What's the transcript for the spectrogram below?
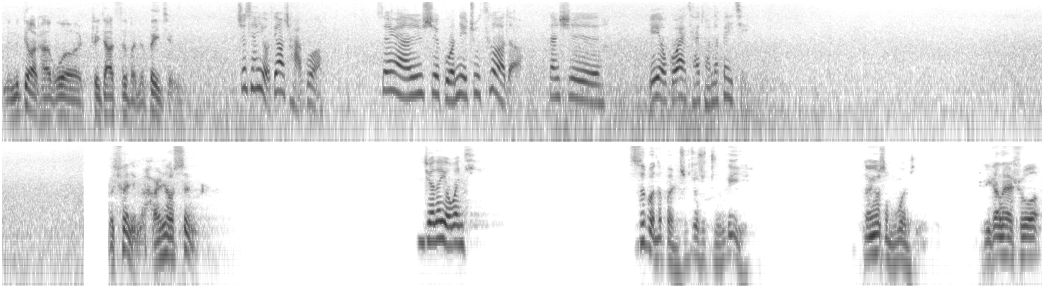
你们调查过这家资本的背景吗？之前有调查过，虽然是国内注册的，但是也有国外财团的背景。我劝你们还是要慎重。你觉得有问题？资本的本质就是逐利，能有什么问题？你刚才说，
